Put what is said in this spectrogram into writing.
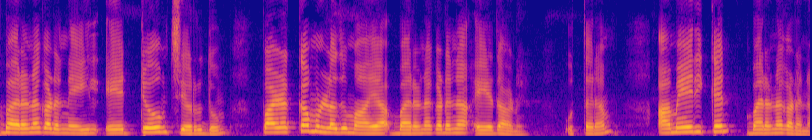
ഭരണഘടനയിൽ ഏറ്റവും ചെറുതും പഴക്കമുള്ളതുമായ ഭരണഘടന ഏതാണ്? ഉത്തരം അമേരിക്കൻ ഭരണഘടന.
